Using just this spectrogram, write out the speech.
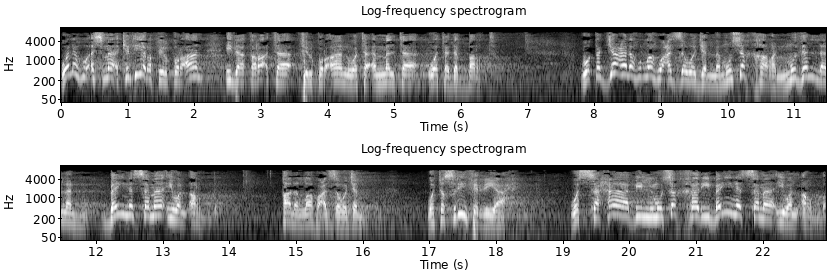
وله أسماء كثيرة في القرآن إذا قرأت في القرآن وتأملت وتدبرت. وقد جعله الله عز وجل مسخرا مذللا بين السماء والأرض. قال الله عز وجل وتصريف الرياح والسحاب المسخر بين السماء والأرض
